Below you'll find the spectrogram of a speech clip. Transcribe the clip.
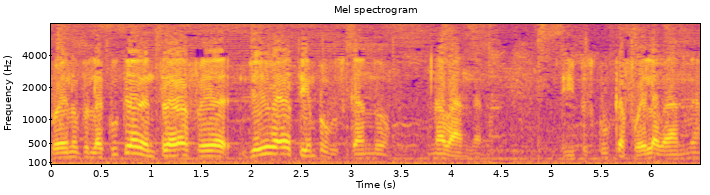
bueno pues la cuca de entrada fue yo llevaba tiempo buscando una banda ¿no? y pues cuca fue la banda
